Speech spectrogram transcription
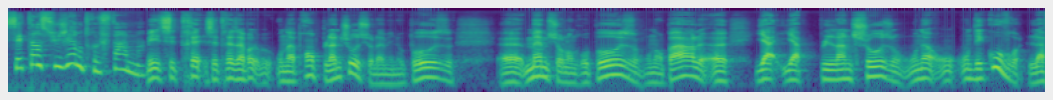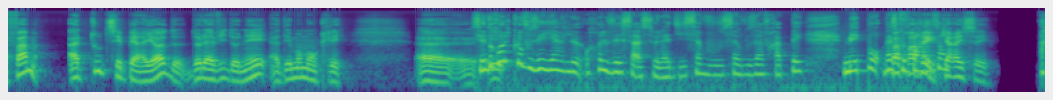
c'est un sujet entre femmes. Mais c'est très, c'est très important. On apprend plein de choses sur la ménopause, euh, même sur l'andropause, on en parle. Euh, Il y, a, il y a plein de choses. On, a, on, on découvre la femme à toutes ces périodes de la vie donnée, à des moments clés. Euh, C'est drôle que vous ayez le- relevé ça, cela dit. Ça vous, ça vous a frappé. Mais pour, parce Pas que par frappé, exemple, caressé. Ah,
